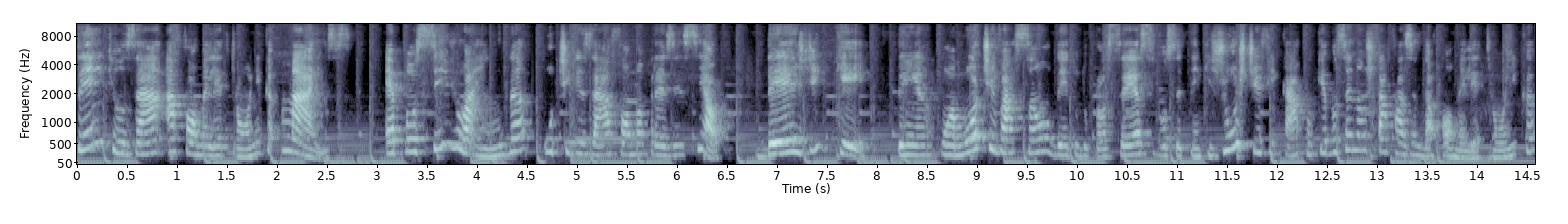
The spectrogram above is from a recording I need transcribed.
tem que usar a forma eletrônica, mas é possível ainda utilizar a forma presencial, desde que tenha uma motivação dentro do processo, você tem que justificar, porque você não está fazendo da forma eletrônica,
